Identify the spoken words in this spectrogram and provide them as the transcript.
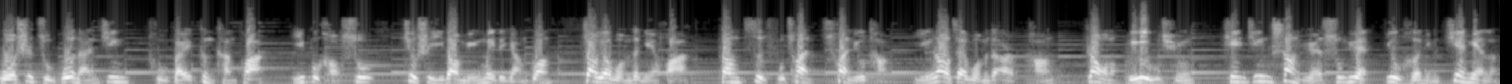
我是主播南京土白更看花，一部好书就是一道明媚的阳光，照耀我们的年华。当字符串串流淌，萦绕在我们的耳旁，让我们回味无穷。天津上元书院又和你们见面了，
